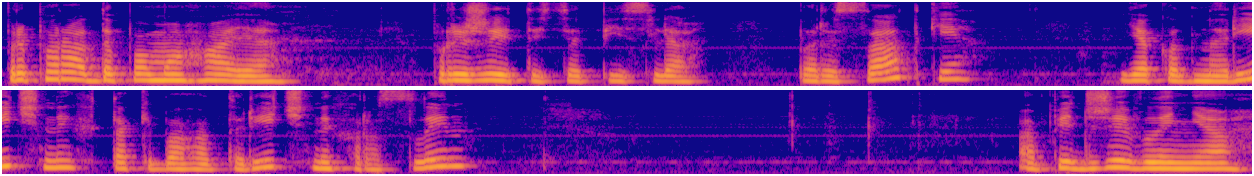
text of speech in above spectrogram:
Препарат допомагає прижитися після пересадки як однорічних, так і багаторічних рослин. А підживлення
